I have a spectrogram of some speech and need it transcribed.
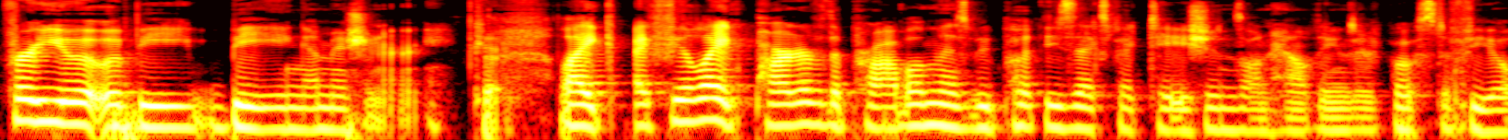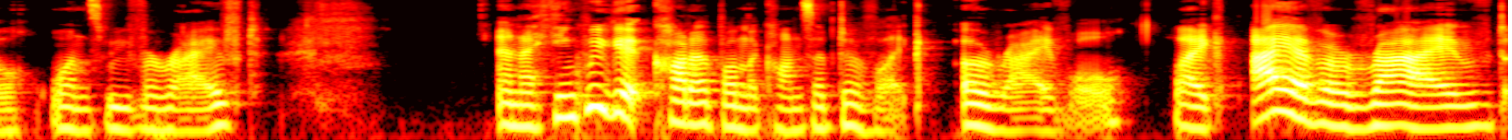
for you, it would be being a missionary. Okay. Like I feel like part of the problem is we put these expectations on how things are supposed to feel once we've arrived. And I think we get caught up on the concept of like arrival. Like I have arrived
